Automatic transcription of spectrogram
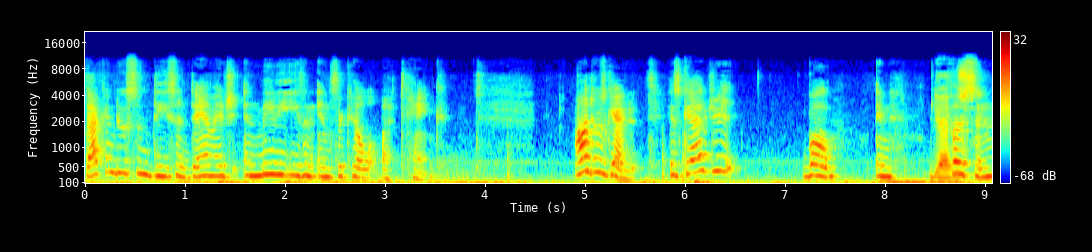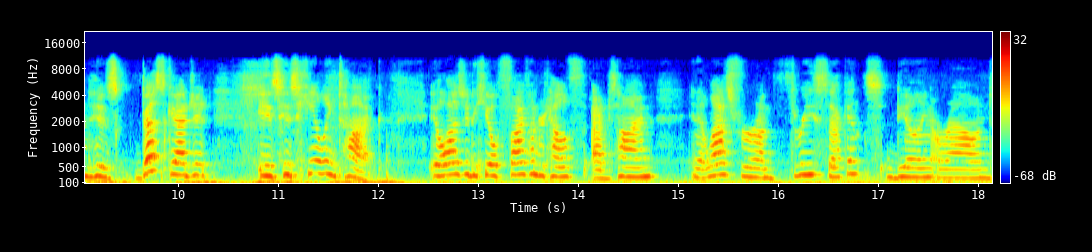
that can do some decent damage and maybe even insta kill a tank. Onto his gadget. His gadget, well, in His- person, his best gadget is his healing tonic. It allows you to heal 500 health at a time, and it lasts for around three seconds, dealing around.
